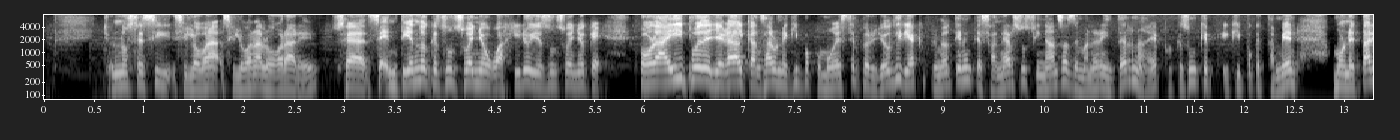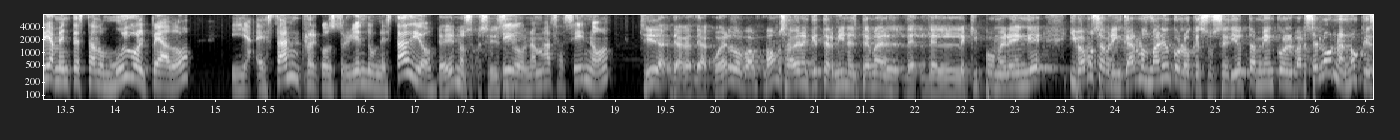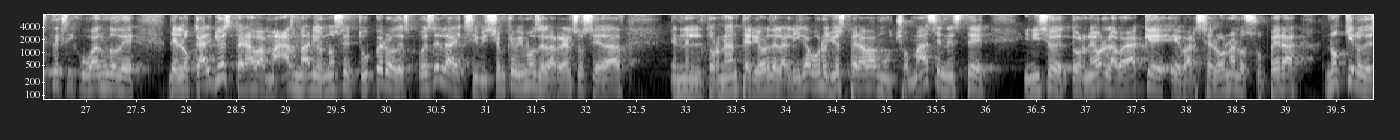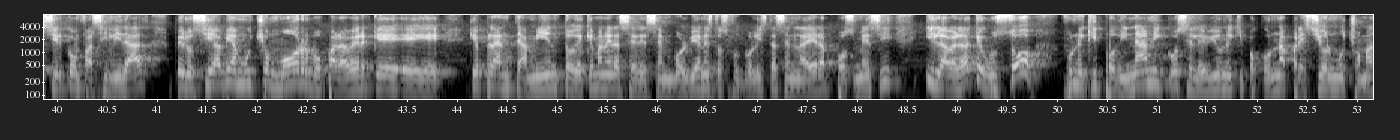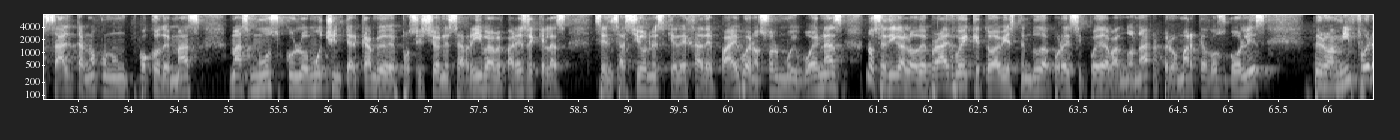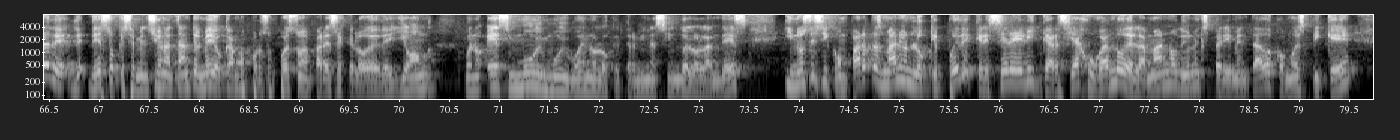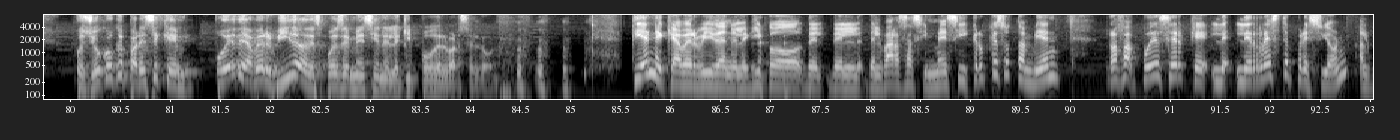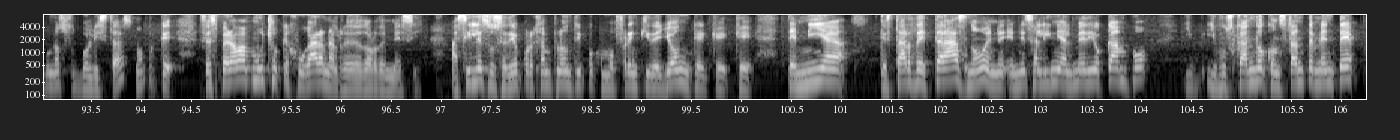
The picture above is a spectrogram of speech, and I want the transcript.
yo no sé si, si, lo va, si lo van a lograr, ¿eh? O sea, entiendo que es un sueño guajiro y es un sueño que por ahí puede llegar a alcanzar un equipo como este, pero yo diría que primero tienen que sanear sus finanzas de manera interna, ¿eh? Porque es un equipo que también monetariamente ha estado muy golpeado y están reconstruyendo un estadio. Sí, sí, Digo, nada más así, ¿no? Sí, de, acuerdo. Vamos a ver en qué termina el tema del, equipo merengue y vamos a brincarnos, Mario, con lo que sucedió también con el Barcelona, ¿no? Que este sí jugando de, de local. Yo esperaba más, Mario, no sé tú, pero después de la exhibición que vimos de la Real Sociedad en el torneo anterior de la liga. Bueno, yo esperaba mucho más en este inicio de torneo. La verdad que eh, Barcelona lo supera, no quiero decir con facilidad, pero sí había mucho morbo para ver qué, eh, qué planteamiento, de qué manera se desenvolvían estos futbolistas en la era post-Messi. Y la verdad que gustó. Fue un equipo dinámico, se le vio un equipo con una presión mucho más alta, ¿no? Con un poco de más, más músculo, mucho intercambio de posiciones arriba. Me parece que las sensaciones que deja de Pai, bueno, son muy buenas. No se diga lo de Bradway, que todavía está en duda por ahí si puede abandonar, pero marca dos goles. Pero a mí, fuera de, eso que se menciona tanto, el medio campo, por supuesto, me parece que lo de De Jong, bueno, es muy, muy bueno lo que termina siendo el holandés. Y no sé si compartas, Mario, en lo que puede crecer Eric García jugando de la mano de un experimentado como es Piqué. Pues yo creo que parece que puede haber vida después de Messi en el equipo del Barcelona. Tiene que haber vida en el equipo del, del, del Barça sin Messi. Creo que eso también Rafa, puede ser que le, reste presión a algunos futbolistas, ¿no? Porque se esperaba mucho que jugaran alrededor de Messi. Así le sucedió, por ejemplo, a un tipo como Frenkie de Jong, que, que, tenía que estar detrás, ¿no? En, esa línea del medio campo y buscando constantemente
